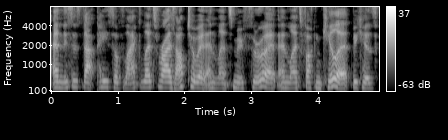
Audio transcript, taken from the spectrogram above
And this is that piece of like, let's rise up to it and let's move through it and let's fucking kill it. Because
